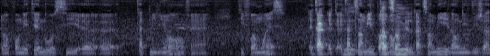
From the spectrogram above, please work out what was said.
Donc, on était nous aussi euh, euh, 4 millions, enfin 10 fois moins. Euh, quatre- euh, 400 000, pardon. 400 000. 400 000, et là on est déjà,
